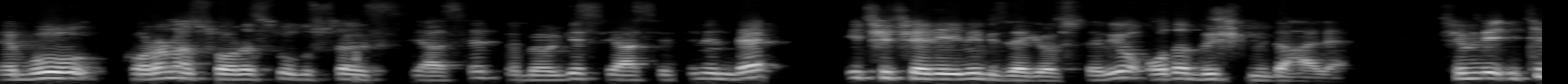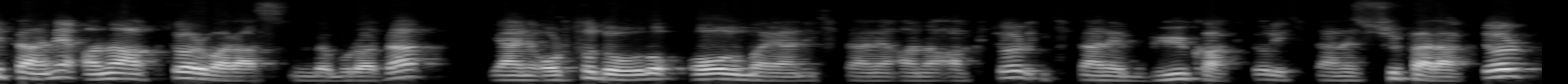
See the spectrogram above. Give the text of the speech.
ve bu korona sonrası uluslararası siyaset ve bölge siyasetinin de iç içeriğini bize gösteriyor. O da dış müdahale. Şimdi iki tane ana aktör var aslında burada. Yani Orta Doğulu olmayan iki tane ana aktör, iki tane büyük aktör, iki tane süper aktör.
